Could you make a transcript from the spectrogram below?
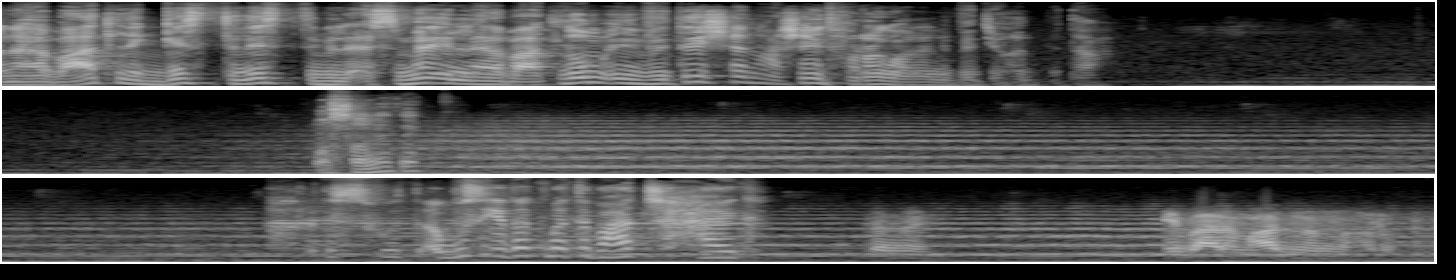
أنا هبعت لك guest list بالاسماء اللي هبعت لهم invitation عشان يتفرجوا على الفيديوهات بتاعتي. وصلتك؟ نهار أسود. أبوس إيدك ما تبعتش حاجة. تمام. يبقى على ميعادنا النهارده.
